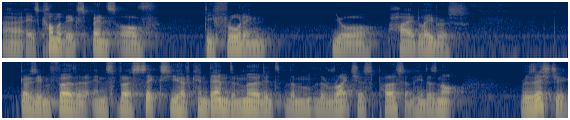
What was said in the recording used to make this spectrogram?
uh, it's come at the expense of defrauding your hired laborers. Goes even further in verse 6 you have condemned and murdered the, the righteous person. He does not resist you.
